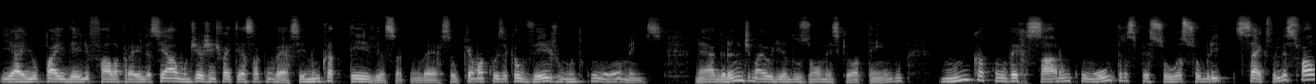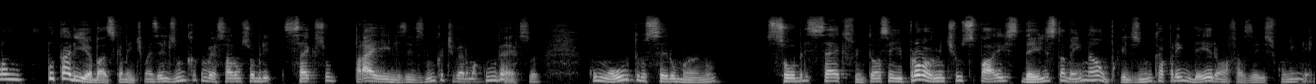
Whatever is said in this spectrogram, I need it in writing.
E aí o pai dele fala para ele assim: "Ah, um dia a gente vai ter essa conversa". E nunca teve essa conversa, o que é uma coisa que eu vejo muito com homens, né? A grande maioria dos homens que eu atendo nunca conversaram com outras pessoas sobre sexo. Eles falam putaria, basicamente, mas eles nunca conversaram sobre sexo para eles. Eles nunca tiveram uma conversa com outro ser humano sobre sexo. Então, assim, e provavelmente os pais deles também não, porque eles nunca aprenderam a fazer isso com ninguém.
